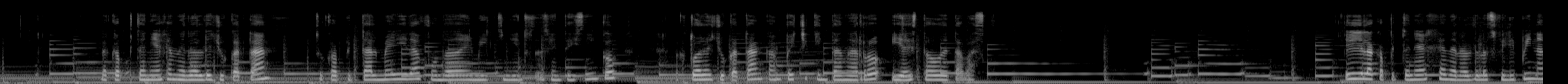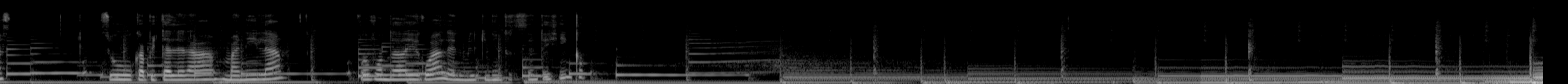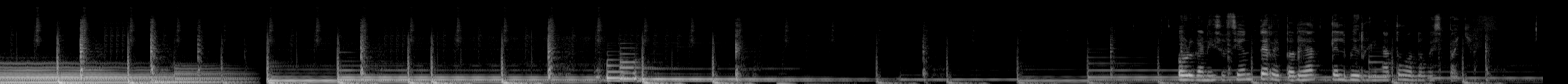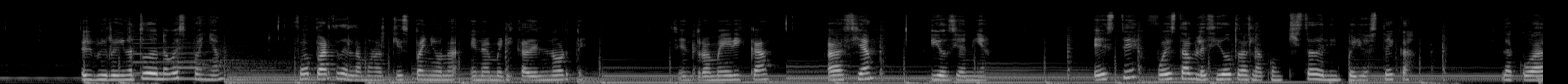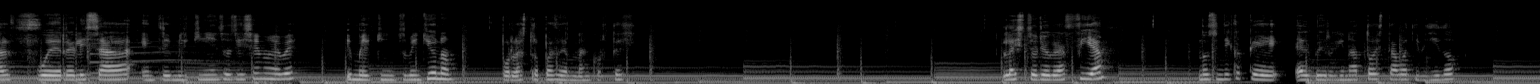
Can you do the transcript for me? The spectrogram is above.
La Capitanía General de Yucatán, su capital Mérida, fundada en 1565, actuales Yucatán, Campeche, Quintana Roo y el estado de Tabasco. Y la Capitanía General de las Filipinas. Su capital era Manila, fue fundada igual en 1565. Organización territorial del Virreinato de Nueva España. El Virreinato de Nueva España fue parte de la monarquía española en América del Norte, Centroamérica, Asia y Oceanía. Este fue establecido tras la conquista del Imperio Azteca, la cual fue realizada entre 1519 y 1521 por las tropas de Hernán Cortés. La historiografía nos indica que el virreinato estaba dividido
